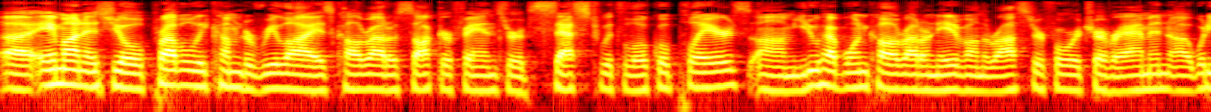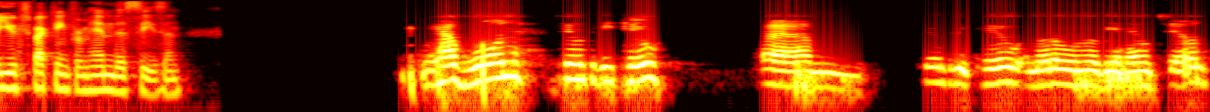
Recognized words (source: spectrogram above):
Uh, Eamon, as you'll probably come to realize, Colorado soccer fans are obsessed with local players. Um, you do have one Colorado native on the roster, forward Trevor Ammon. Uh, what are you expecting from him this season? We have one, soon to be two. Um, soon to be two. Another one will be announced soon.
